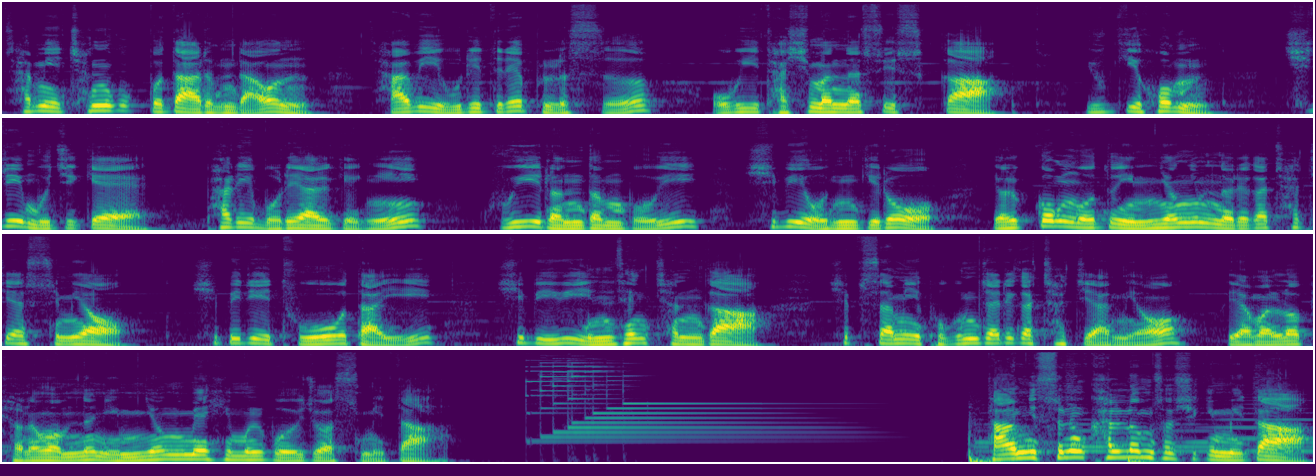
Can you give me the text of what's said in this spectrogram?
3위 천국보다 아름다운, 4위 우리들의 블루스, 5위 다시 만날 수 있을까, 6위 홈, 7위 무지개, 8위 모래알갱이, 9위 런던보이, 10위 온기로 10곡 모두 임영임 노래가 차지했으며 11위 두오다이, 12위 인생찬가, 13위 보금자리가 차지하며 그야말로 변함없는 임영임의 힘을 보여주었습니다. 다음 뉴스는 칼럼 소식입니다.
